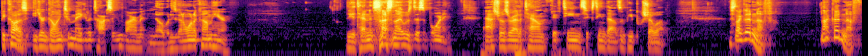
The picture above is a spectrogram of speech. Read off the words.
Because you're going to make it a toxic environment. Nobody's going to want to come here. The attendance last night was disappointing. Astros are out of town. 15, 16,000 people show up. It's not good enough not good enough.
